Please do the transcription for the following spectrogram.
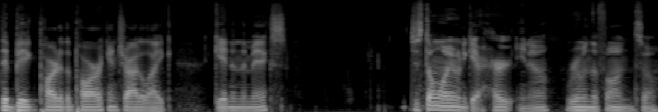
the big part of the park and try to like get in the mix. Just don't want anyone to get hurt, you know, ruin the fun. So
